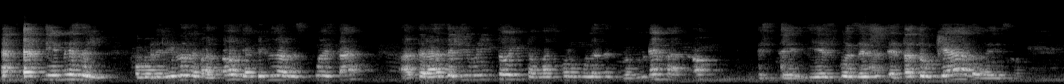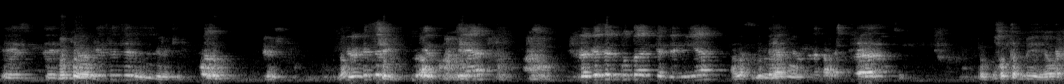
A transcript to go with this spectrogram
ya, tienes el, como en el libro de Baldor, ya tienes la respuesta atrás del librito y nomás formulas el problema, ¿no? Este, y es, pues, es- está truqueado eso. Este, No, creo que ese es el. ¿No? creo que ese es el punto que tenía, creo que es el punto que tenía. A la media hora.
